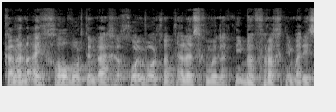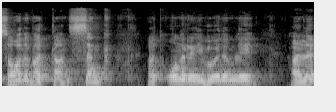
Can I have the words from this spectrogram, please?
kan dan uitgehaal word en weggegooi word want hulle is gewoonlik nie bevrug nie, maar die sade wat dan sink wat onder in die bodem lê, hulle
